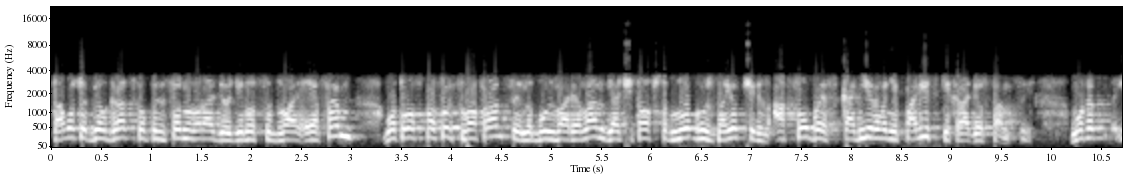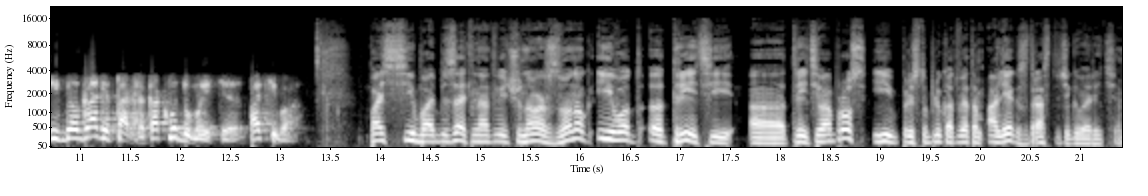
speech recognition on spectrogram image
того же Белградского оппозиционного радио 92 FM? Эм? Вот Роспосольство во Франции на бульваре Лан, я читал, что много узнает через особое сканирование парижских радиостанций. Может, и в Белграде так же? Как вы думаете? Спасибо. Спасибо, обязательно отвечу на ваш звонок. И вот э, третий, э, третий вопрос, и приступлю к ответам. Олег, здравствуйте, говорите.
